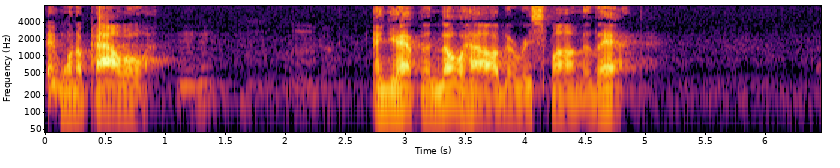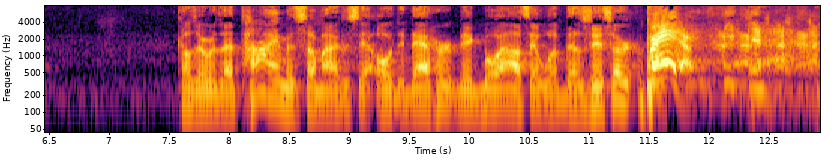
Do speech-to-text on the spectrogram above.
they want to pile on. Mm-hmm. And you have to know how to respond to that. Because there was a time when somebody said, Oh, did that hurt, big boy? I said, Well, does this hurt? Bam!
